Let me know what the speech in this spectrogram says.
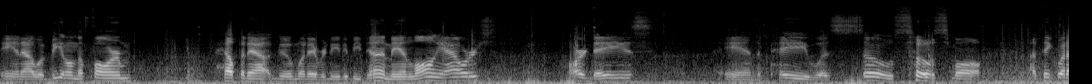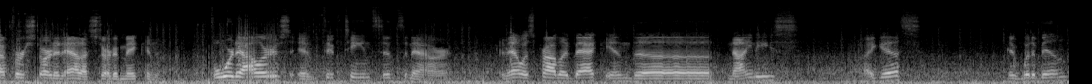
and I would be on the farm helping out, doing whatever needed to be done. Man, long hours, hard days, and the pay was so so small. I think when I first started out, I started making four dollars and fifteen cents an hour, and that was probably back in the '90s, I guess it would have been.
